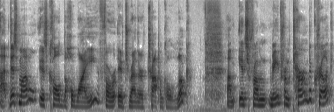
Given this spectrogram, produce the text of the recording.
Uh, this model is called the Hawaii for its rather tropical look. Um, it's from made from turned acrylic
